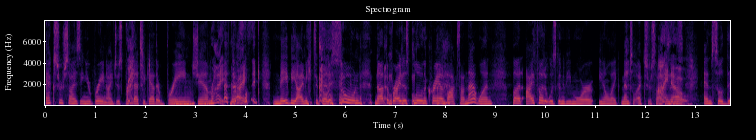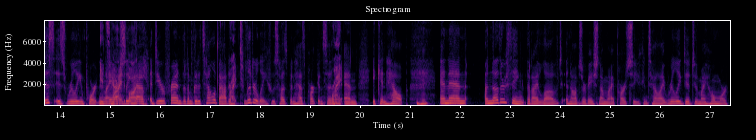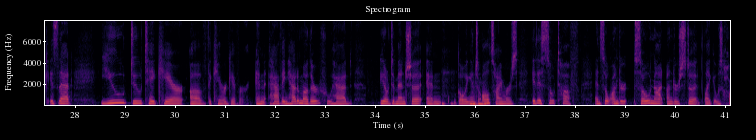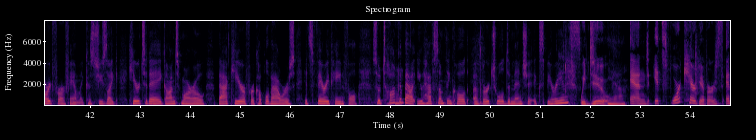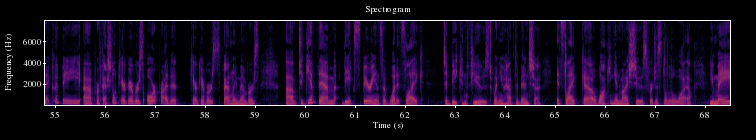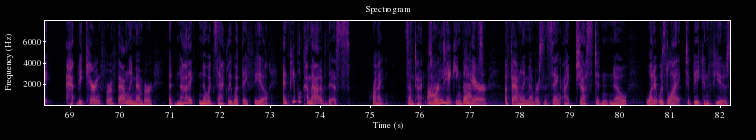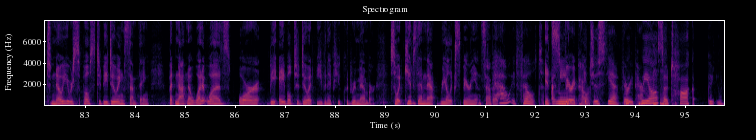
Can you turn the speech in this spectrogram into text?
exercising your brain. I just put that together. Brain gym. Right, right. like maybe I need to go soon. Not the brightest blue in the crayon box on that one, but I thought it was going to be more, you know, like mental exercises. I know. And so this is really important. It's and I mind, actually body. have a dear friend that I'm going to tell about it, Right. literally, whose husband has Parkinson's, Right. Mm-hmm. and it can help. And then another thing that I loved, an observation on my part, so you can tell I really did do my homework, is that you do take care of the caregiver. And having had a mother who had, you know, dementia and going into mm-hmm. Alzheimer's, it is so tough and so under so not understood. Like it was hard for our family because she's like here today, gone tomorrow, back here for a couple of hours. It's very painful. So talk about you have something called a virtual dementia experience. We do. Yeah. And it's for caregivers, and it could be uh, professional caregivers or private caregivers, family members, um, to give them the experience of what it's like to be confused when you have dementia. It's like uh, walking in my shoes for just a little while. You may ha- be caring for a family member, but not know exactly what they feel. And people come out of this crying sometimes, who are taking bet. care of family members and saying, I just didn't know what it was like to be confused, to know you were supposed to be doing something, but not know what it was or be able to do it even if you could remember. So it gives them that real experience of it. How it felt. It's I mean, very It powerful. just yeah, very powerful. We also mm-hmm. talk.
